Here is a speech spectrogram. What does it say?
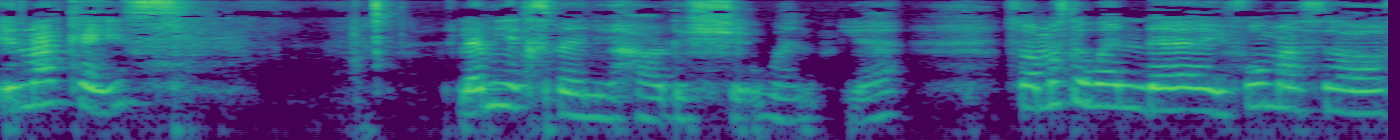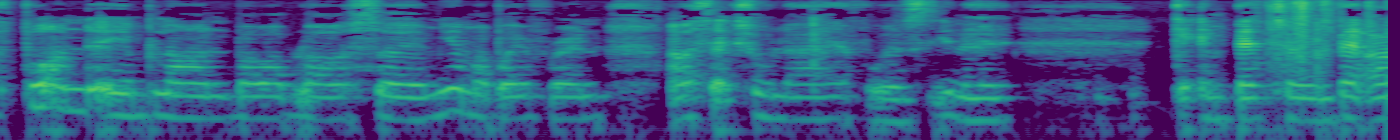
In my case, let me explain you how this shit went, yeah? So I must have went there, informed myself, put on the implant, blah blah blah. So me and my boyfriend, our sexual life was, you know, getting better and better.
